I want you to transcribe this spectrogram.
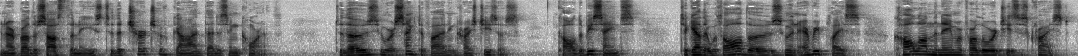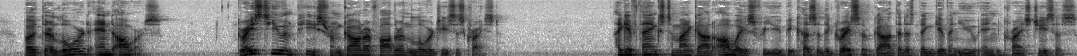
and our brother Sosthenes to the church of God that is in Corinth, to those who are sanctified in Christ Jesus, called to be saints, together with all those who in every place call on the name of our Lord Jesus Christ, both their Lord and ours. Grace to you and peace from God our Father and the Lord Jesus Christ. I give thanks to my God always for you because of the grace of God that has been given you in Christ Jesus.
